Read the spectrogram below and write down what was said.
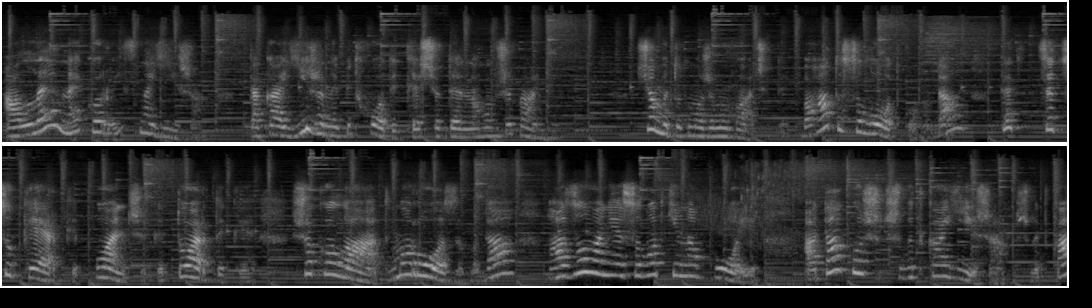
але не корисна їжа. Така їжа не підходить для щоденного вживання. Що ми тут можемо бачити? Багато солодкого, да? Це цукерки, пончики, тортики, шоколад, морозиво, да? газовані солодкі напої, а також швидка їжа, швидка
